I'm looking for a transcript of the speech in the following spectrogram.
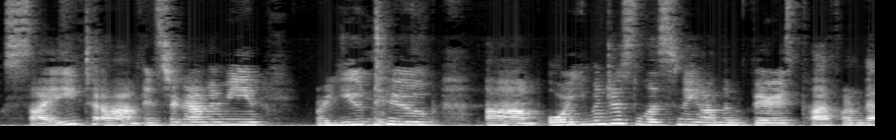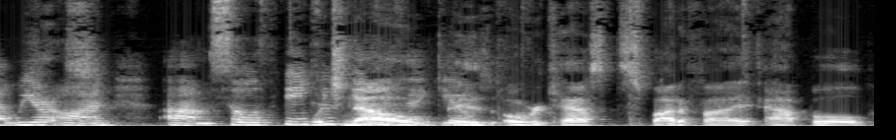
site, um, Instagram, I mean, or YouTube, um, or even just listening on the various platform that we are Yes. on. Um, so thank you, Which now you, you. is Overcast, Spotify, Apple,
